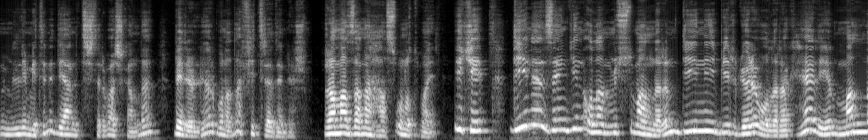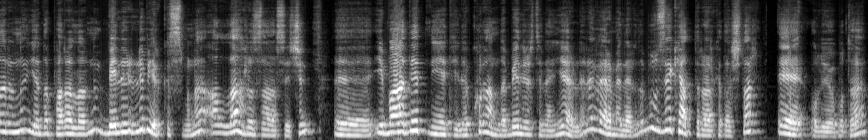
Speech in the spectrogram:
limitini Diyanet İşleri Başkanlığı belirliyor. Buna da fitre deniyor. Ramazana has unutmayın. 2. Dinen zengin olan Müslümanların dini bir görev olarak her yıl mallarını ya da paralarının belirli bir kısmını Allah rızası için e, ibadet niyetiyle Kur'an'da belirtilen yerlere vermeleridir. Bu zekattır arkadaşlar. E oluyor bu da.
